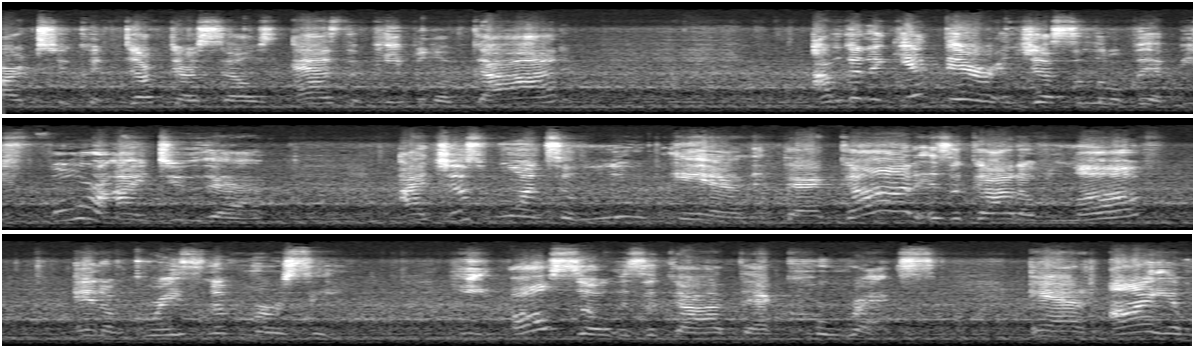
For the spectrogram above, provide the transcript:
are to conduct ourselves as the people of God. I'm going to get there in just a little bit. Before I do that, I just want to loop in that God is a God of love and of grace and of mercy. He also is a God that corrects. And I am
